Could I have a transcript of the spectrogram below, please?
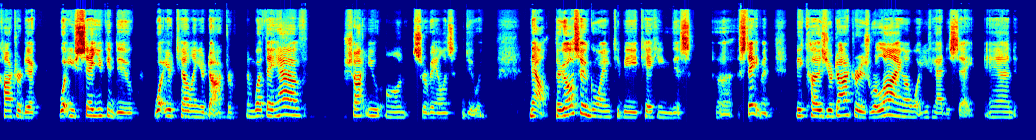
contradict what you say you can do, what you're telling your doctor, and what they have shot you on surveillance doing. Now, they're also going to be taking this uh, statement because your doctor is relying on what you've had to say. And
